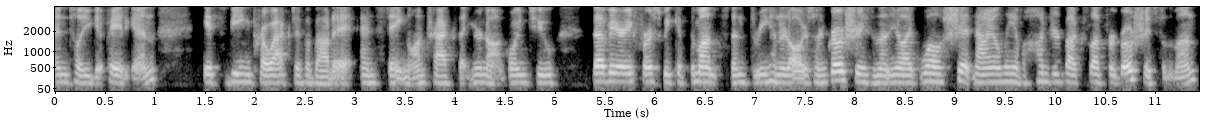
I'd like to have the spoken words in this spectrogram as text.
until you get paid again it's being proactive about it and staying on track that you're not going to the very first week of the month spend $300 on groceries and then you're like well shit now i only have 100 bucks left for groceries for the month.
